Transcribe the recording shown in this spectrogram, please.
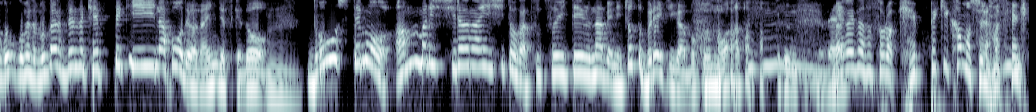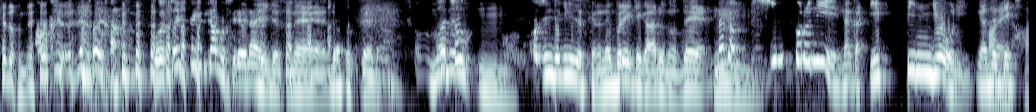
ごごめんなさい。僕は全然潔癖な方ではないんですけど、うんどうしてもあんまり知らない人がつついている鍋にちょっとブレーキが僕もあってるんですよね。中井さんそれは潔癖かもしれませんけどね。僕潔癖かもしれないですね。だとすれば。まあでちょも、うん、個人的にですけどね、ブレーキがあるので、なんかうんシンプルになんか一品料理が出てきて、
